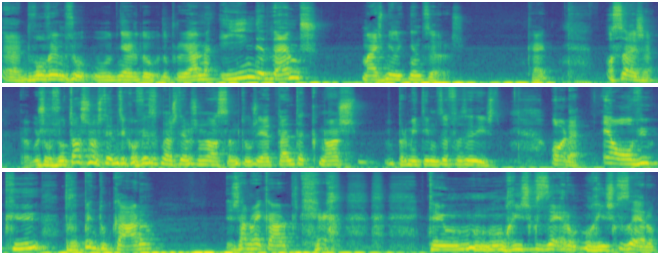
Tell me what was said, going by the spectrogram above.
uh, devolvemos o, o dinheiro do, do, programa e ainda damos mais 1.500 euros. Ou seja, os resultados que nós temos e a confiança que nós temos na nossa metodologia é tanta que nós permitimos a fazer isto. Ora, é óbvio que de repente o caro já não é caro porque é, tem um, um, risco zero, um risco zero.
